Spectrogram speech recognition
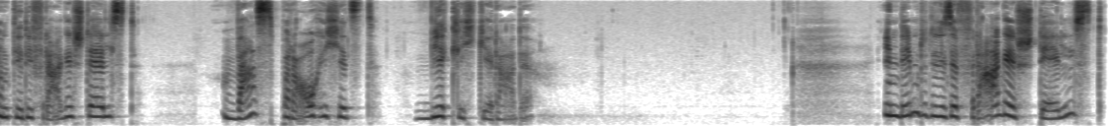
und dir die Frage stellst, was brauche ich jetzt wirklich gerade? Indem du dir diese Frage stellst,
